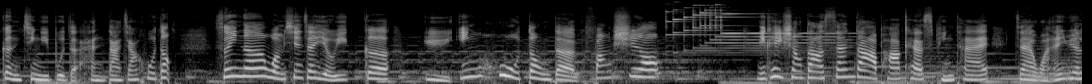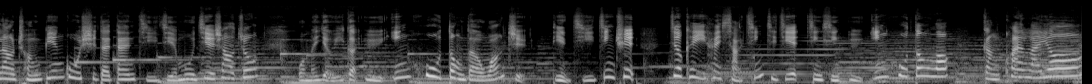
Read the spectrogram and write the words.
更进一步的和大家互动，所以呢，我们现在有一个语音互动的方式哦。你可以上到三大 Podcast 平台，在晚安月亮床边故事的单集节目介绍中，我们有一个语音互动的网址，点击进去就可以和小青姐姐进行语音互动喽，赶快来哟！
